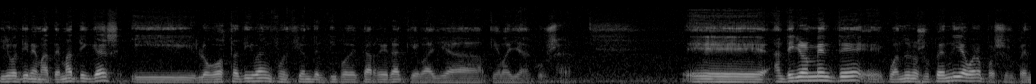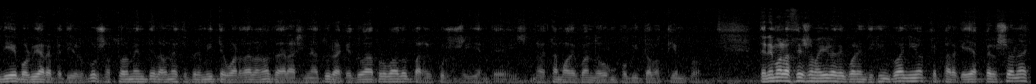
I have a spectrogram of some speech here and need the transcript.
y luego tiene matemáticas y luego optativa en función del tipo de carrera que vaya, que vaya a cursar. Eh, anteriormente, eh, cuando uno suspendía, bueno, pues se suspendía y volvía a repetir el curso. Actualmente la UNED permite guardar la nota de la asignatura que tú has aprobado para el curso siguiente. Nos estamos adecuando un poquito a los tiempos. Tenemos el acceso a mayores de 45 años, que es para aquellas personas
